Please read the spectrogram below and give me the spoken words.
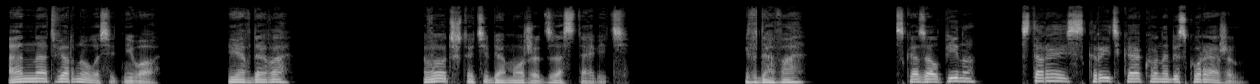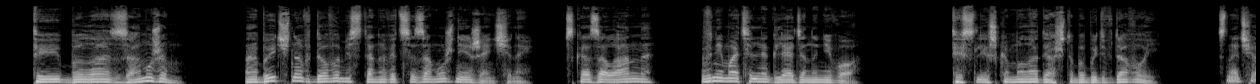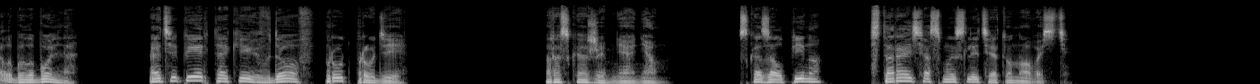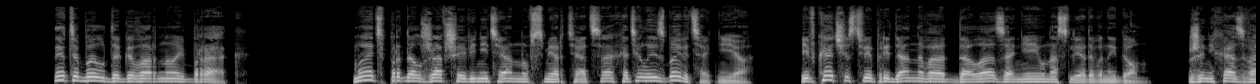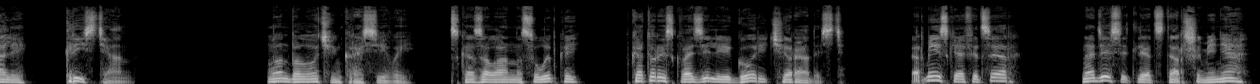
Анна отвернулась от него. «Я вдова. Вот что тебя может заставить. «Вдова», — сказал Пино, стараясь скрыть, как он обескуражен. «Ты была замужем?» «Обычно вдовами становятся замужние женщины», — сказала Анна, внимательно глядя на него. «Ты слишком молода, чтобы быть вдовой. Сначала было больно, а теперь таких вдов пруд пруди». «Расскажи мне о нем», — сказал Пино, стараясь осмыслить эту новость. Это был договорной брак. Мать, продолжавшая винить Анну в смерти отца, хотела избавиться от нее и в качестве приданного отдала за ней унаследованный дом. Жениха звали Кристиан. «Он был очень красивый», — сказала Анна с улыбкой, в которой сквозили и горечь, и радость. Армейский офицер, на десять лет старше меня.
